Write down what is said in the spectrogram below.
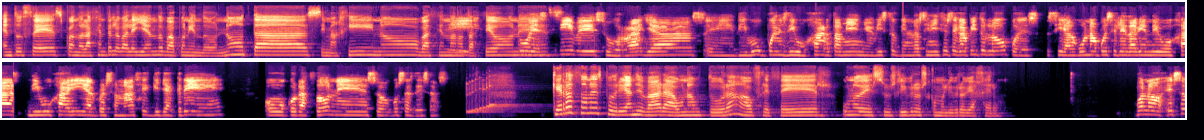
Entonces, cuando la gente lo va leyendo, va poniendo notas, imagino, va haciendo Sí, anotaciones. tú escribes, subrayas, eh, dibu- puedes dibujar también. Yo he visto que en los inicios de capítulo, pues si alguna pues se le da bien dibujar, dibuja ahí al personaje que ella cree, o corazones, o cosas de esas. ¿Qué razones podrían llevar a una autora a ofrecer uno de sus libros como libro viajero? Bueno, eso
